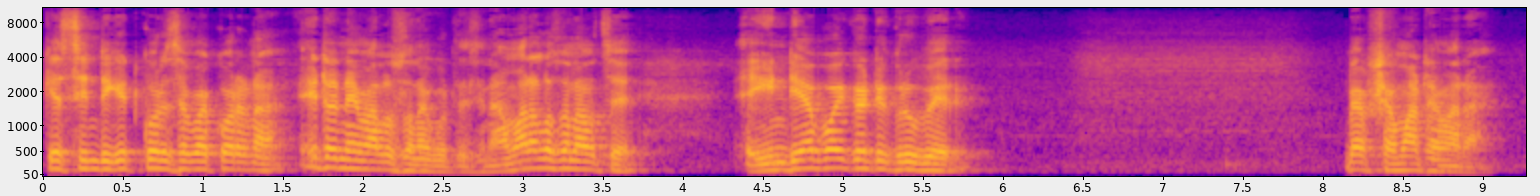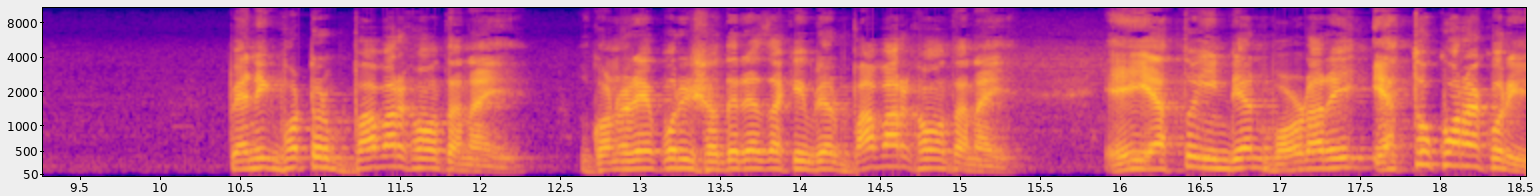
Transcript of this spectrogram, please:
কে সিন্ডিকেট করেছে বা করে না, এটা নিয়ে আমি আলোচনা করতেছি না। আমার আলোচনা হচ্ছে, এই ইন্ডিয়া বয়কটি গ্রুপের ব্যবসা মাঠে মারা। প্যানিক ভট্টর বাবার ক্ষমতা নাই। গণরিয়া পরিষদের রেজা কিবরিয়ার বাবার ক্ষমতা নাই। এই এত ইন্ডিয়ান বর্ডারে এত করা করি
